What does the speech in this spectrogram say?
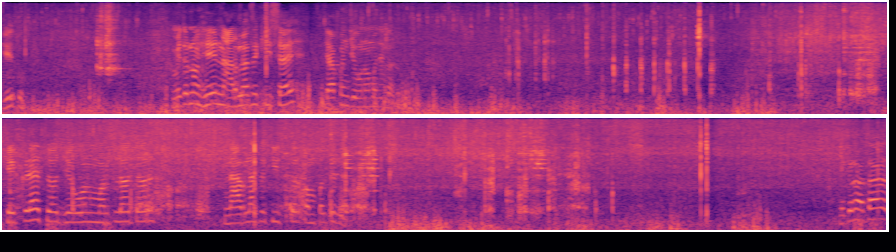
घे तू। मित्रांनो हे नारळाचं किस आहे ते आपण जेवणामध्ये घालू. खेकड्याचं जेवण म्हटलं तर नारळाचं किस तर कंपल्सरी आहे. मित्रांनो आता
